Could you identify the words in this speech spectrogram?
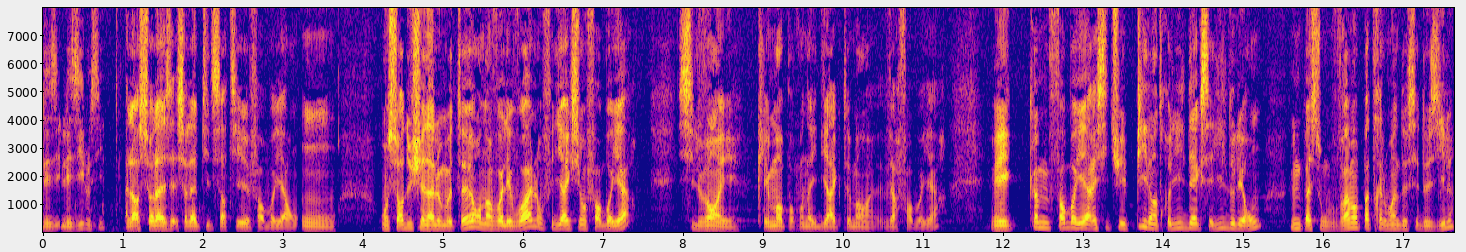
les îles aussi? Alors, sur la, sur la petite sortie Fort Boyard, on, on sort du chenal au moteur, on envoie les voiles, on fait direction Fort Boyard. Si le vent est Clément pour qu'on aille directement euh, vers Fort Boyard. Mais comme Fort Boyard est situé pile entre l'île d'Aix et l'île de Léron, nous ne passons vraiment pas très loin de ces deux îles.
